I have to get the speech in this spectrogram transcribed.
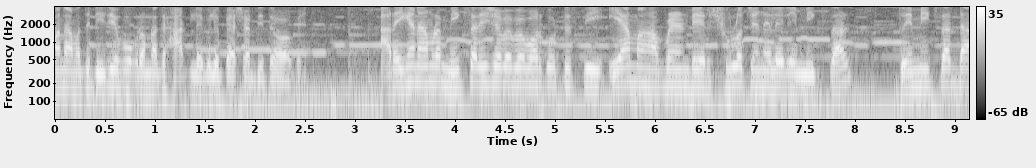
মানে আমাদের ডিজে প্রোগ্রাম না যে হার্ড লেভেলে প্রেশার দিতে হবে। আর এখানে আমরা মিক্সার হিসেবে ব্যবহার করতেছি ইয়ামাহা ব্র্যান্ডের ষোলো চ্যানেলের এই মিক্সার তো এই মিক্সারটা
